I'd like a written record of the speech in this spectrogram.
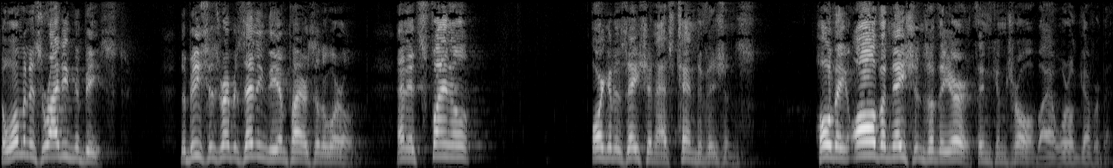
The woman is riding the beast. The beast is representing the empires of the world. And its final organization has 10 divisions, holding all the nations of the earth in control by a world government.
